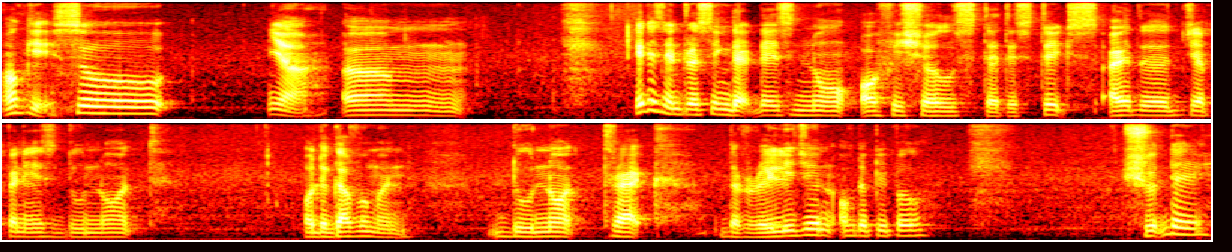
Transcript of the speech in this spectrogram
okay, so yeah, um, it is interesting that there's no official statistics. Either Japanese do not, or the government do not track the religion of the people. Should they?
